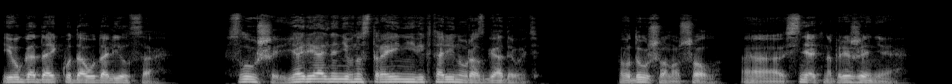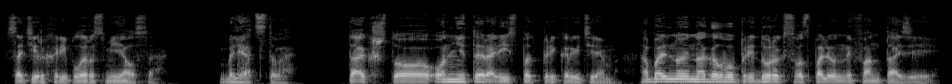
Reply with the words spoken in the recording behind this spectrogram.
и угадай, куда удалился. «Слушай, я реально не в настроении викторину разгадывать». В душ он ушел. Э, снять напряжение. Сатир хрипло рассмеялся. Блядство. Так что он не террорист под прикрытием, а больной на голову придурок с воспаленной фантазией.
